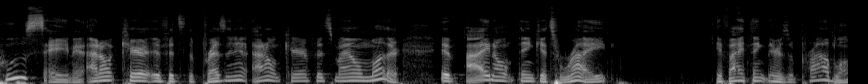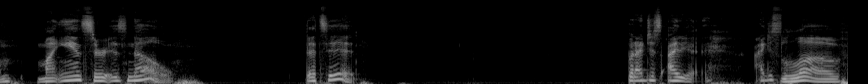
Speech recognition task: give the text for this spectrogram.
who's saying it. I don't care if it's the president. I don't care if it's my own mother. If I don't think it's right, if I think there's a problem, my answer is no. That's it. But I just I I just love,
